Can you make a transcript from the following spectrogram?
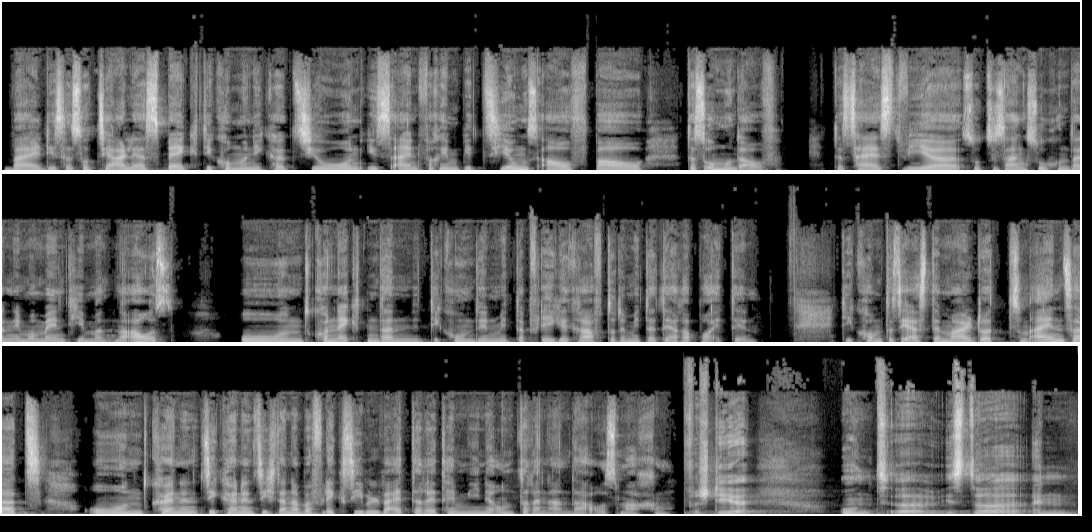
Weil dieser soziale Aspekt, die Kommunikation ist einfach im Beziehungsaufbau das Um und Auf. Das heißt, wir sozusagen suchen dann im Moment jemanden aus und connecten dann die Kundin mit der Pflegekraft oder mit der Therapeutin. Die kommt das erste Mal dort zum Einsatz und können, sie können sich dann aber flexibel weitere Termine untereinander ausmachen. Verstehe. Und äh, ist da ein,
